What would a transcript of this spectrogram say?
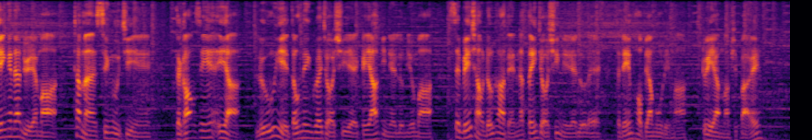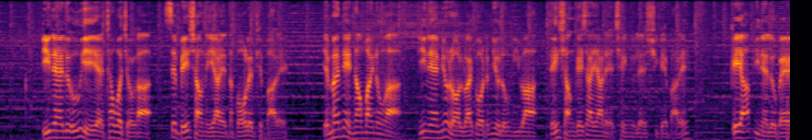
ကိန်းဂဏန်းတွေထဲမှာထပ်မံဆင်းငုကြည့်ရင်တကောင်စင်းအရာလူဦးရေ3သိန်းခွဲကျော်ရှိတဲ့ကရားပြည်နယ်လူမျိုးမှာစစ်ဘေးရှောင်ဒုက္ခသည်2သိန်းကျော်ရှိနေတယ်လို့လည်းသတင်းဖော်ပြမှုတွေမှာတွေ့ရမှာဖြစ်ပါတယ်။ပြည်နယ်လူဦးရေရဲ့ထက်ဝက်ကျော်ကစစ်ဘေးရှောင်နေရတဲ့သဘောလည်းဖြစ်ပါတယ်။ယမန်နှစ်နှောင်းပိုင်းတုန်းက ပြည်နယ်မြို့တော်လွိုက်ကော်တစ်မြို့လုံးနီးပါးဒိန်းရှောင်ခဲ့ကြရတဲ့အချိန်တွေလည်းရှိခဲ့ပါတယ်။ကေအားပြည်နယ်လိုပဲ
